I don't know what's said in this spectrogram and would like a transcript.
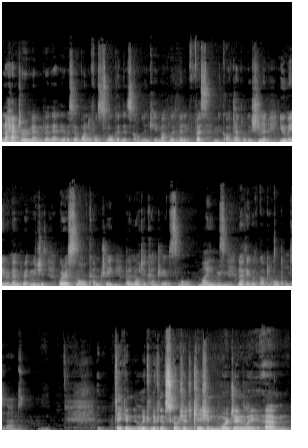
and I have to remember that there was a wonderful slogan that Scotland came up with when it first got devolution, and you may remember it, which mm-hmm. is We're a small country, but not a country of small minds. Mm-hmm. And I think we've got to hold on to that. Taking look, looking at Scottish education more generally, um,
